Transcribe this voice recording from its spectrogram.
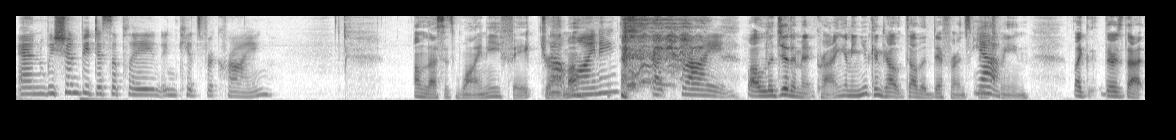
And we shouldn't be disciplining kids for crying. unless it's whiny, fake drama. Not whining, but crying. Well, legitimate crying. I mean, you can tell tell the difference Yeah. between. Like, there's that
